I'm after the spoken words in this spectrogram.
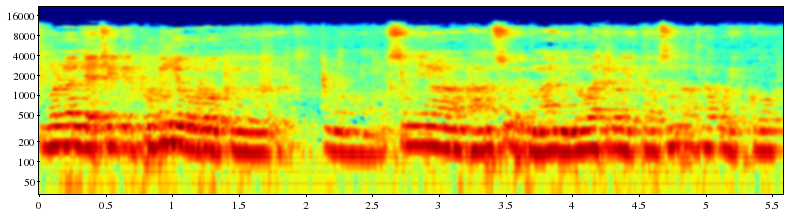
물론 이제 저희들이 부분적으로 그 어, 순위나 방안 속에도 많이 녹아 들어가 있다고 생각을 하고 있고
